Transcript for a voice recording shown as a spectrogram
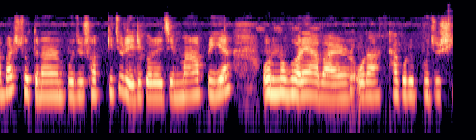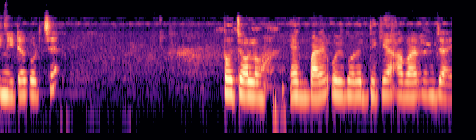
আবার সত্যনারায়ণ পুজো সব কিছু রেডি করেছে। মা, প্রিয়া অন্য ঘরে আবার ওরা ঠাকুরের পুজোর সিনিটা করছে। তো চলো, একবারে ওই ঘরের দিকে আবার যাই।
